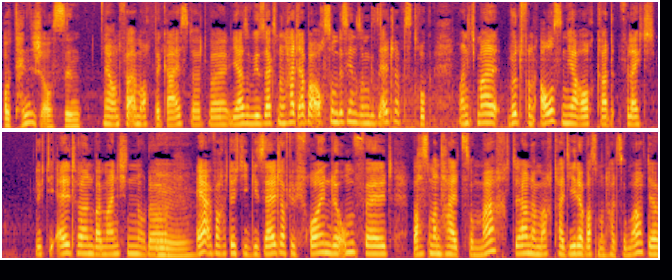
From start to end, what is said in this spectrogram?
authentisch auch sind. Ja, und vor allem auch begeistert, weil, ja, so wie du sagst, man hat aber auch so ein bisschen so einen Gesellschaftsdruck. Manchmal wird von außen ja auch gerade vielleicht durch die Eltern bei manchen oder eher einfach durch die Gesellschaft, durch Freunde, Umfeld, was man halt so macht. Ja, und dann macht halt jeder, was man halt so macht. Ja,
